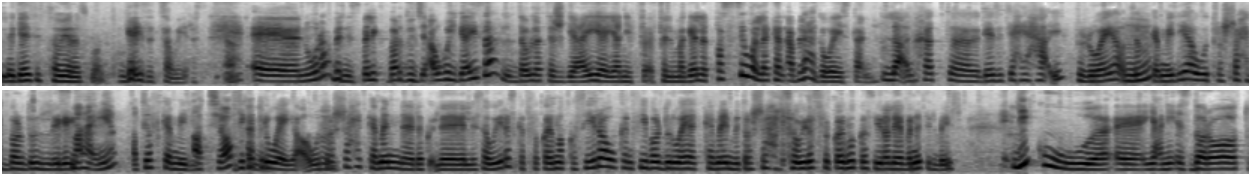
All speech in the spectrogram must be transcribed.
لجائزة ساويرس برضه جايزه ساويرس. آه. آه نوره بالنسبة لك برضو دي أول جايزه للدولة التشجيعية يعني في المجال القصصي ولا كان قبلها جوائز تانية؟ لا أنا خدت جائزة يحيى حقي في الرواية. أطياف كاميليا وترشحت برضو ل- اسمها إيه؟ أطياف كاميليا. أطياف دي كانت. رواية. آه وترشحت كمان لساويرس كانت في القائمه القصيره وكان في برضو رواية كمان بترشح لساويرس في القائمه القصيره اللي هي بنات الباشا. ليكوا آه، يعني إصدارات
